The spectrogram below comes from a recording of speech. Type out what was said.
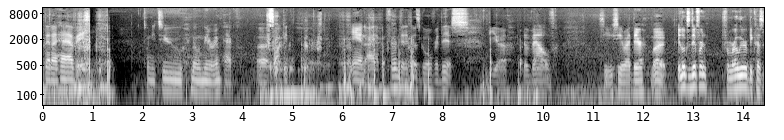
that I have a 22 millimeter impact uh, socket, and I have confirmed that it does go over this, the uh, the valve. See, you see it right there, but it looks different from earlier because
